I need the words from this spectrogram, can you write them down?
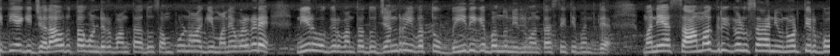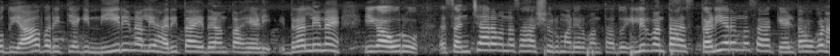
ರೀತಿಯಾಗಿ ಜಲಾವೃತಗೊಂಡಿರುವಂಥದ್ದು ಸಂಪೂರ್ಣವಾಗಿ ಮನೆ ಒಳಗಡೆ ನೀರು ಹೋಗಿರುವಂತದ್ದು. ಜನರು ಇವತ್ತು ಬೀದಿಗೆ ಬಂದು ನಿಲ್ಲುವಂತಹ ಸ್ಥಿತಿ ಬಂದಿದೆ. ಮನೆಯ ಸಾಮಗ್ರಿಗಳು ಸಹ ನೀವು ನೋಡ್ತಿರ್ಬೋದು ಯಾವ ರೀತಿಯಾಗಿ ನೀರಿನಲ್ಲಿ ಹರಿತಾ ಇದೆ ಅಂತ ಹೇಳಿ. ಇದರಲ್ಲಿನೇ ಈಗ ಅವರು ಸಂಚಾರವನ್ನ ಸಹ ಶುರು ಮಾಡಿರುವಂತಹದ್ದು. ಇಲ್ಲಿರುವಂತಹ ಸ್ಥಳೀಯರನ್ನು ಸಹ ಕೇಳ್ತಾ ಹೋಗೋಣ.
